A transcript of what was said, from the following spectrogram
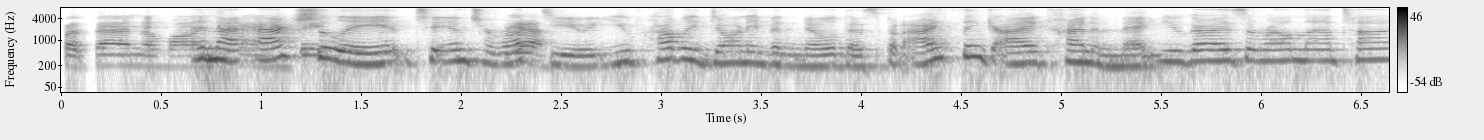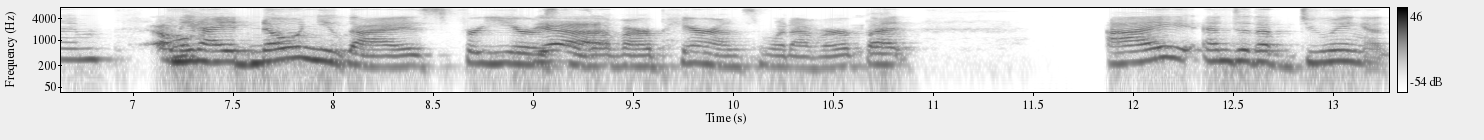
but then along And I actually, to interrupt you, you probably don't even know this, but I think I kind of met you guys around that time. I mean, Oh. I had known you guys for years because Yeah. of our parents and whatever, but I ended up doing a,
